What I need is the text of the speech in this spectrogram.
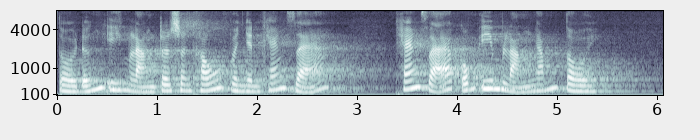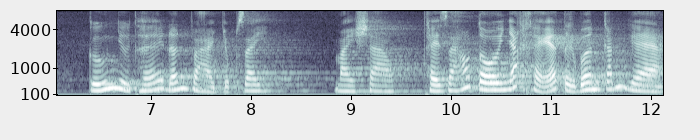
Tôi đứng yên lặng trên sân khấu và nhìn khán giả. Khán giả cũng im lặng ngắm tôi cứ như thế đến vài chục giây. May sao, thầy giáo tôi nhắc khẽ từ bên cánh gà.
